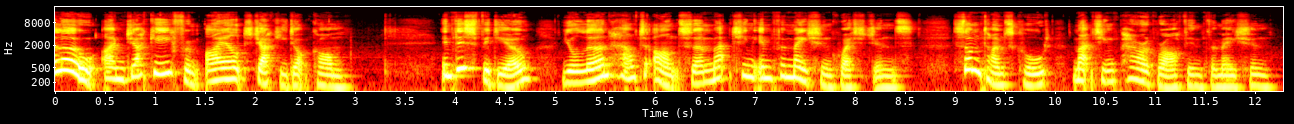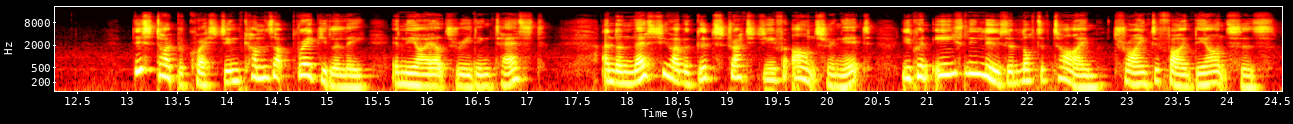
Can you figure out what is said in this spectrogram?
Hello, I'm Jacky from IELTSjacky.com. In this video, you'll learn how to answer matching information questions, sometimes called matching paragraph information. This type of question comes up regularly in the IELTS reading test, and unless you have a good strategy for answering it, you can easily lose a lot of time trying to find the answers.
